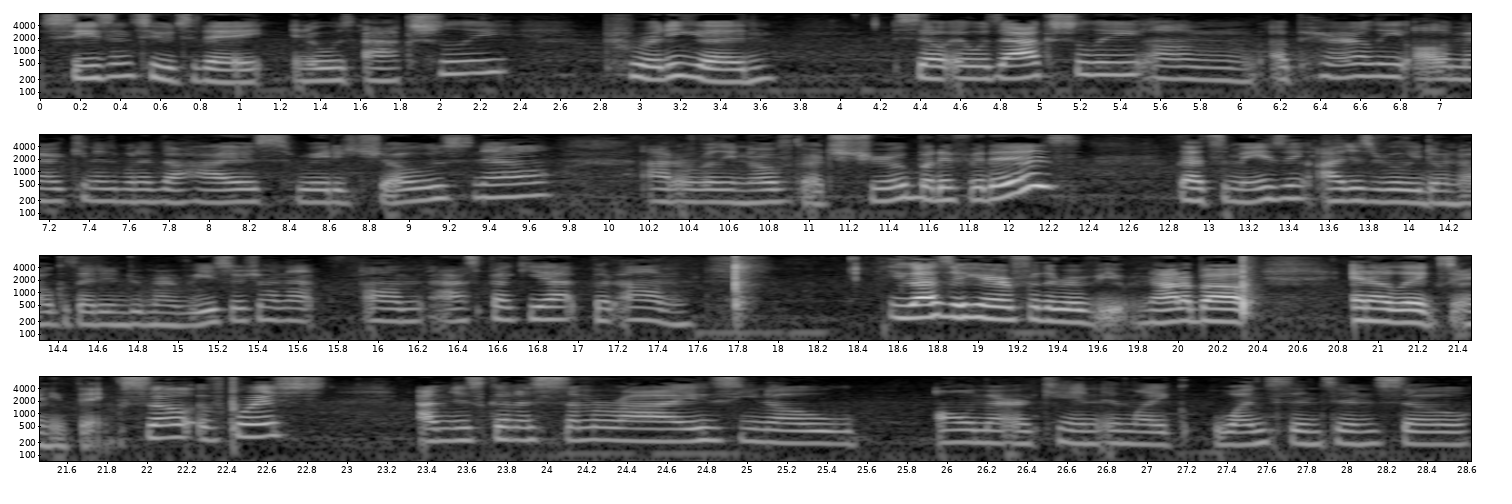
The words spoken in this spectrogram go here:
season two today, and it was actually pretty good. So it was actually um apparently All American is one of the highest rated shows now. I don't really know if that's true, but if it is, that's amazing. I just really don't know because I didn't do my research on that um aspect yet. But um, you guys are here for the review, not about analytics or anything. So of course, I'm just gonna summarize, you know, All American in like one sentence. So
